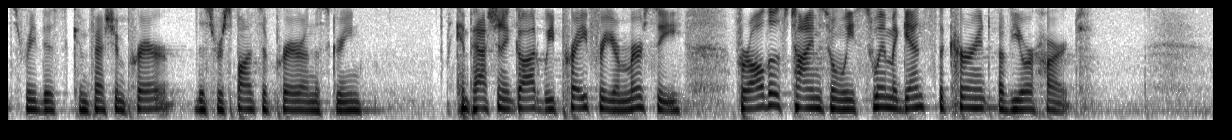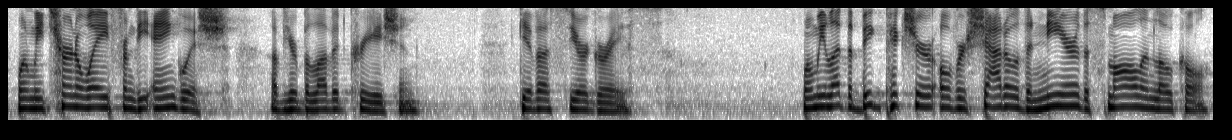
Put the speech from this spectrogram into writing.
Let's read this confession prayer, this responsive prayer on the screen. Compassionate God, we pray for your mercy for all those times when we swim against the current of your heart, when we turn away from the anguish of your beloved creation. Give us your grace. When we let the big picture overshadow the near, the small, and local,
